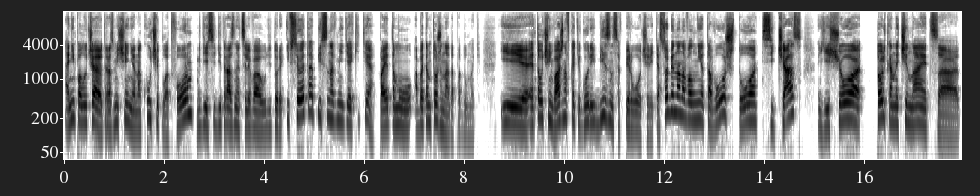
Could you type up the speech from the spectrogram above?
они получают размещение на куче платформ, где сидит разная целевая аудитория, и все это описано в медиаките, поэтому об этом тоже надо подумать. И это очень важно в категории бизнеса в первую очередь, особенно на волне того, что сейчас еще только начинается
